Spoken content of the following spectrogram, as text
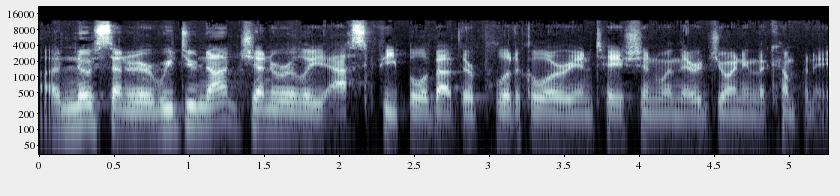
Uh, no, Senator, we do not generally ask people about their political orientation when they're joining the company.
